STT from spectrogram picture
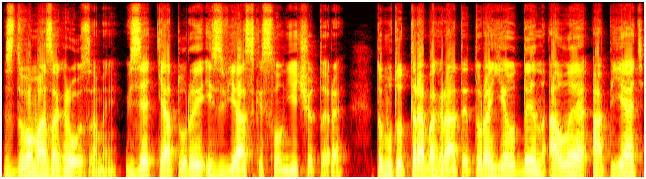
з двома загрозами: взяття тури і зв'язки слон Е4. Тому тут треба грати тура Е1, але А5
